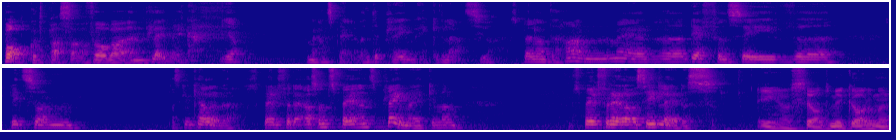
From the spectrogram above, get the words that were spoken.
bakåtpassare för att vara en playmaker. Ja. Men han spelar väl inte playmaker i Lazio? Spelar inte han mer eh, defensiv, eh, lite som, vad ska vi kalla det? Spelfördelare, alltså inte, spel, inte playmaker men spelfördelare sidledes. Ingen, jag såg inte mycket av det men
